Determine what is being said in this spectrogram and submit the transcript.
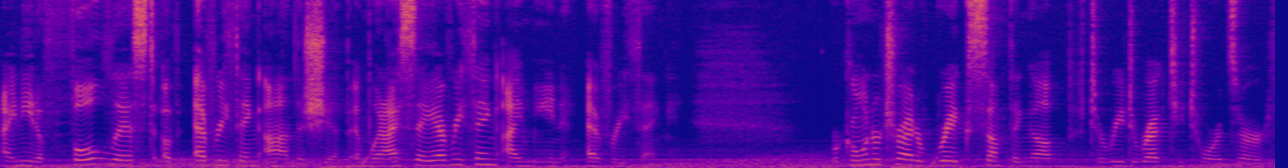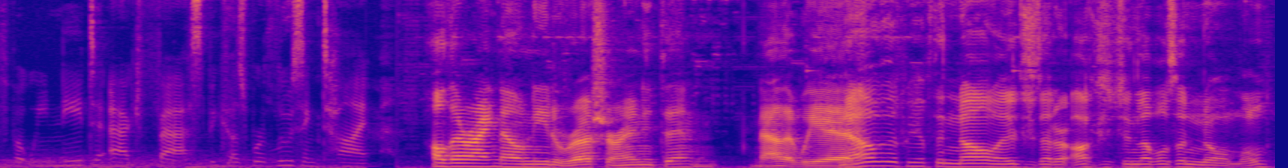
I need a full list of everything on the ship, and when I say everything, I mean everything. We're going to try to rig something up to redirect you towards Earth, but we need to act fast because we're losing time. Oh, there ain't no need to rush or anything. Now that we have. Now that we have the knowledge that our oxygen levels are normal,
